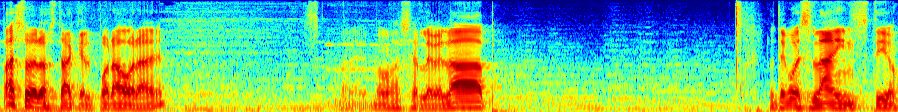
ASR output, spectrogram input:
Paso de los tackle por ahora, ¿eh? Vale, vamos a hacer level up. No tengo slimes, tío.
